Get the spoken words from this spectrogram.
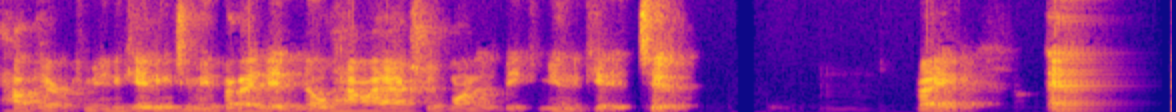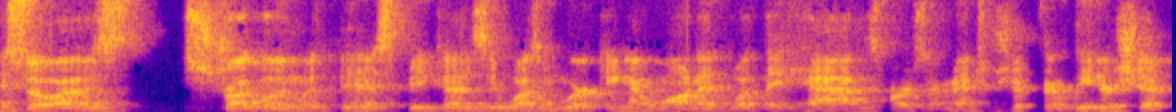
how they were communicating to me, but I didn't know how I actually wanted to be communicated to. Right. And, and so I was struggling with this because it wasn't working. I wanted what they had as far as their mentorship, their leadership,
